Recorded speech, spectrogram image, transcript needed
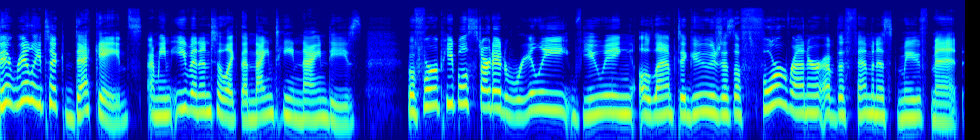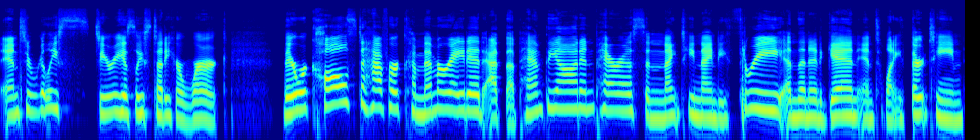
It really took decades. I mean, even into like the 1990s before people started really viewing Olympe de Gouges as a forerunner of the feminist movement and to really seriously study her work. There were calls to have her commemorated at the Pantheon in Paris in 1993 and then again in 2013.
